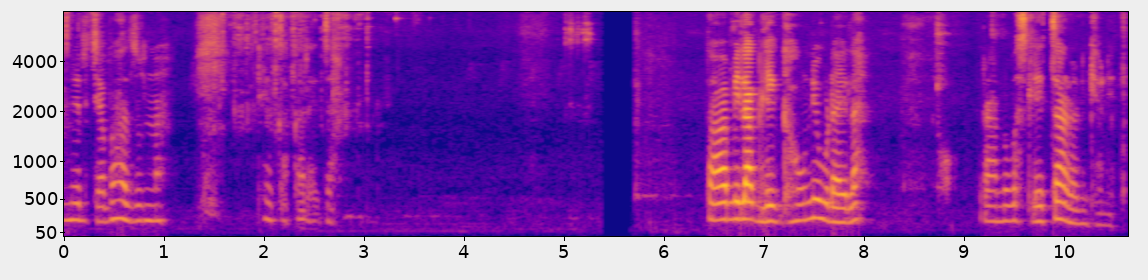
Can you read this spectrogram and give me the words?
मिरच्या भाजून ना ठेचा करायचा. तर आम्ही लागले गहू निवडायला. रानू बसले चाळण घेऊन येत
